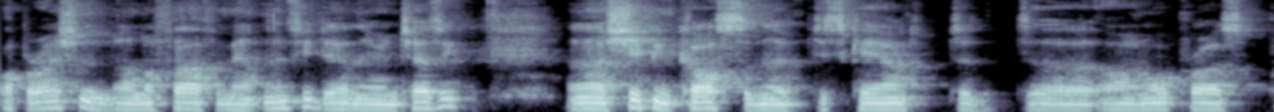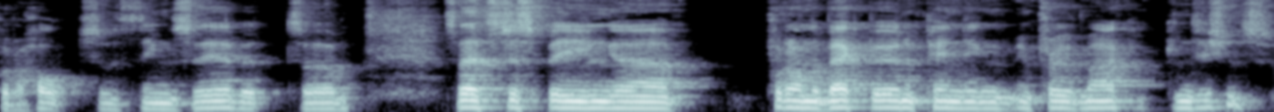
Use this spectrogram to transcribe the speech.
operation not far from Mount Lindsay down there in Tassie. Uh, shipping costs and the discounted uh, iron ore price put a halt to things there, but um, so that's just being uh, put on the back burner pending improved market conditions.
